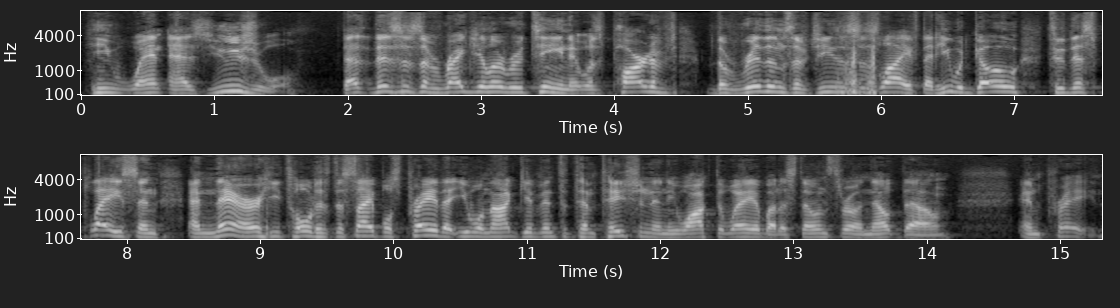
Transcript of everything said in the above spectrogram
He went as usual. That, this is a regular routine. It was part of the rhythms of Jesus' life that he would go to this place, and, and there he told his disciples, Pray that you will not give in to temptation. And he walked away about a stone's throw and knelt down and prayed.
